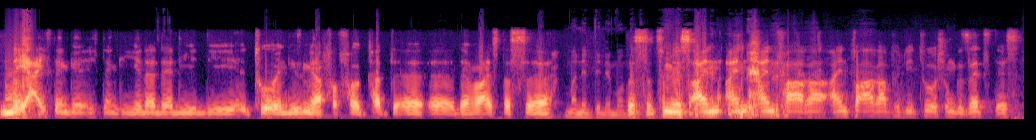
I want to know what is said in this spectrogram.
Naja, ich denke, ich denke, jeder, der die, die Tour in diesem Jahr verfolgt hat, äh, äh der weiß, dass, äh, Man nimmt den immer dass zumindest ein, ein, ein, Fahrer, ein Fahrer für die Tour schon gesetzt ist,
